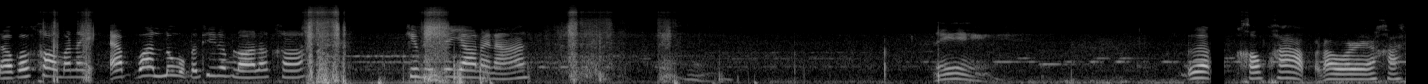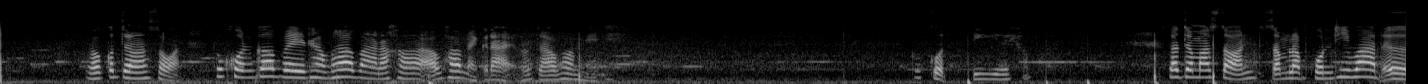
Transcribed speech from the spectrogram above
เราก็เข้ามาในแอปวาดรูปเป็นที่เรียบร้อยแล้วค่ะคลิปนี้จะยาวหน่อยนะ นี่เลือกเข้าภาพเราเลยนะคะแล้วก็จะมาสอน ทุกคนก็ไปทำภาพมานะคะ เอาภาพไหนก็ได้ เราจะเอาภาพนี้ ก็กดดีเลยครับ เราจะมาสอนสำหรับคนที่วาดเออ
